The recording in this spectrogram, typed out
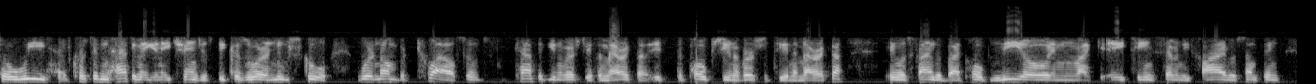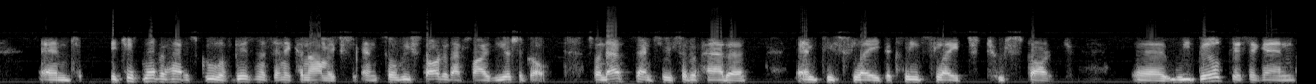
so we of course didn't have to make any changes because we're a new school. We're number twelve. So, Catholic University of America is the Pope's university in America. It was founded by Pope Leo in like 1875 or something, and it just never had a school of business and economics. And so we started that five years ago. So in that sense, we sort of had a empty slate, a clean slate to start. Uh, we built this again.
